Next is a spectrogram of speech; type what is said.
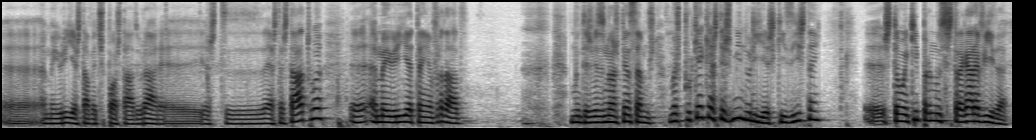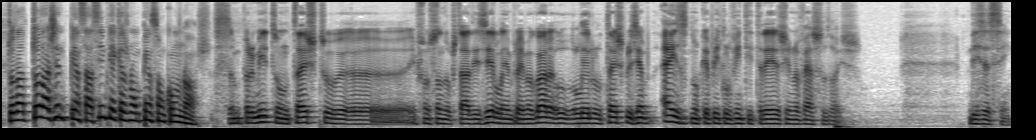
uh, a maioria estava disposta a adorar uh, este, esta estátua, a maioria tem a verdade. Muitas vezes nós pensamos, mas porquê é que estas minorias que existem estão aqui para nos estragar a vida. Toda, toda a gente pensa assim, porque é que eles não pensam como nós? Se me permite um texto, uh, em função do que está a dizer, lembrei-me agora, ler o texto, por exemplo, Êxodo no capítulo 23 e no verso 2. Diz assim:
